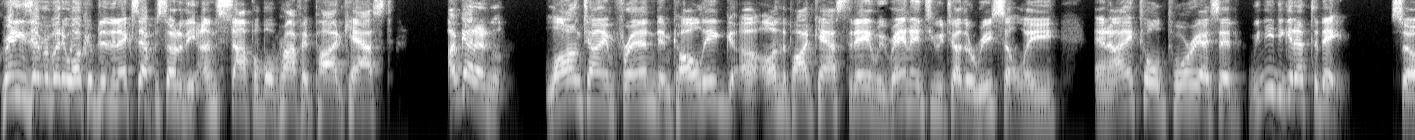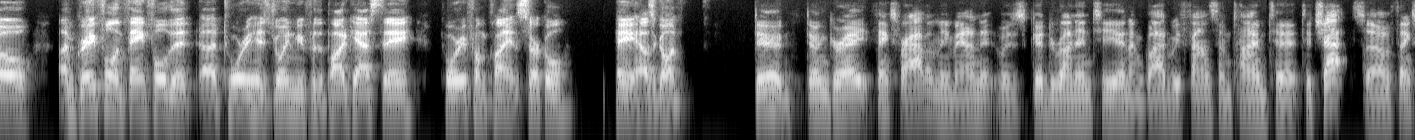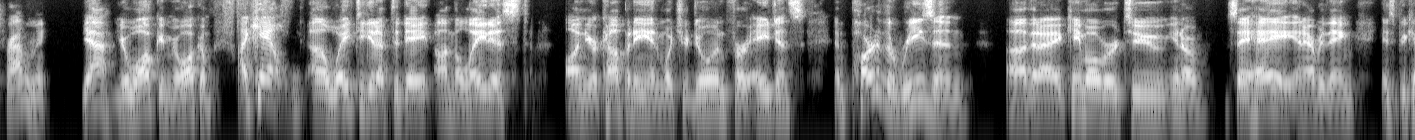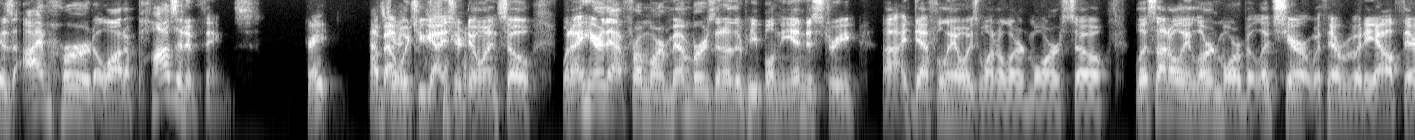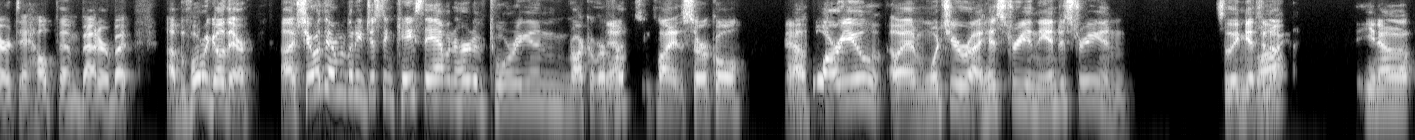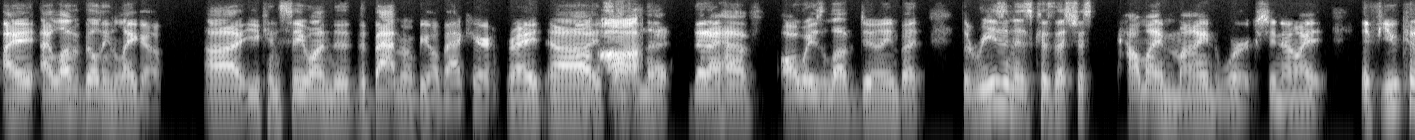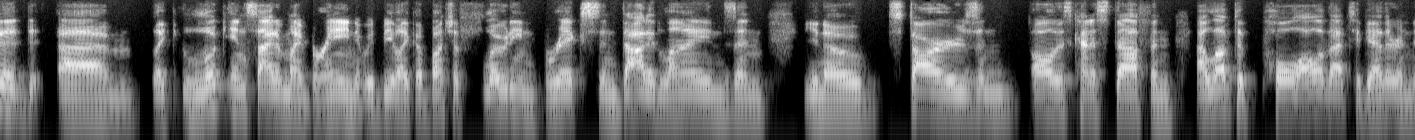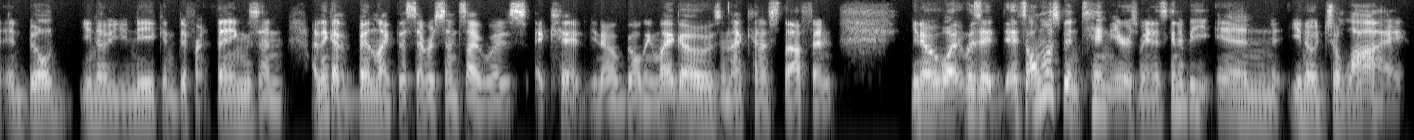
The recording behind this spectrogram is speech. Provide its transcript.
Greetings, everybody. Welcome to the next episode of the Unstoppable Profit Podcast. I've got a longtime friend and colleague uh, on the podcast today, and we ran into each other recently. And I told Torey, I said, we need to get up to date. So I'm grateful and thankful that uh, Torey has joined me for the podcast today. Torey from Client Circle. Hey, how's it going? Dude, doing great. Thanks for having me, man. It was good to run into you, and I'm glad we found some time to to chat. So thanks for having me. Yeah, you're welcome. You're welcome. I can't uh, wait to get up to date on the latest on your company and what you're doing for agents. And part of the reason uh, that I came over to, you know, say hey and everything is because I've heard a lot of positive things. Great. That's about good. what you guys are doing. so when I hear that from our members and other people in the industry, uh, I definitely always want to learn more. So let's not only learn more, but let's share it with everybody out there to help them better. But uh, before we go there, uh, share with everybody just in case they haven't heard of Torey and Rocket Referrals yeah. and Client Circle. Yeah. Uh, who are you and what's your uh, history in the industry? And so they can get well, to know. You know, I I love building Lego. Uh, you can see one the the Batmobile back here, right? Uh, uh-huh. It's something that that I have always loved doing, but the reason is because that's just how my mind works. You know, I if you could um, like look inside of my brain, it would be like a bunch of floating bricks and dotted lines and you know stars and all this kind of stuff. And I love to pull all of that together and and build you know unique and different things. And I think I've been like this ever since I was a kid. You know, building Legos and that kind of stuff. And you know what was it? It's almost been ten years, man. It's going to be in you know July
